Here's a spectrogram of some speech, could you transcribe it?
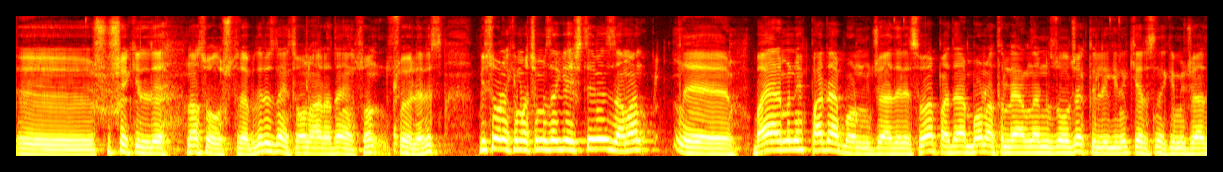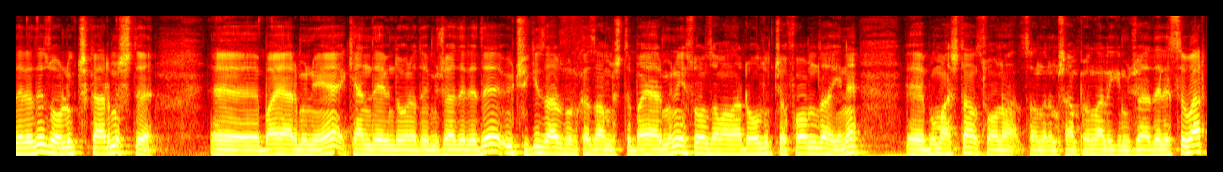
ee, şu şekilde nasıl oluşturabiliriz? Neyse onu arada en son söyleriz. Bir sonraki maçımıza geçtiğimiz zaman e, Bayern Münih Paderborn mücadelesi var. Paderborn hatırlayanlarınız olacaktır. Ligin ilk yarısındaki mücadelede zorluk çıkarmıştı. E, Bayern Münih'e kendi evinde oynadığı mücadelede 3-2 zar zor kazanmıştı Bayern Münih. Son zamanlarda oldukça formda yine. E, bu maçtan sonra sanırım Şampiyonlar Ligi mücadelesi var.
